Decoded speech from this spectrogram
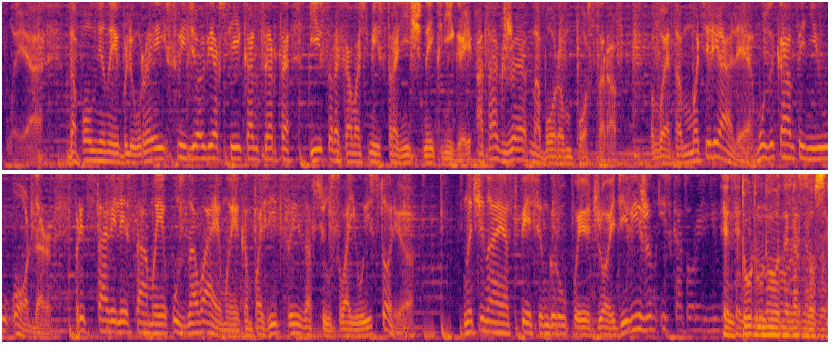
лонгплея, дополненный Blu-ray с видеоверсией концерта и 48-страничной книгой, а также набором постеров. В этом материале музыканты New Order представили самые узнаваемые композиции за всю свою историю. Начиная с песен группы Joy Division, из которой... El turno de las 12.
